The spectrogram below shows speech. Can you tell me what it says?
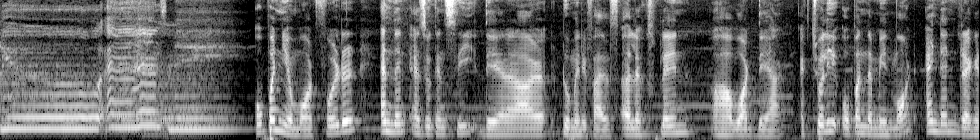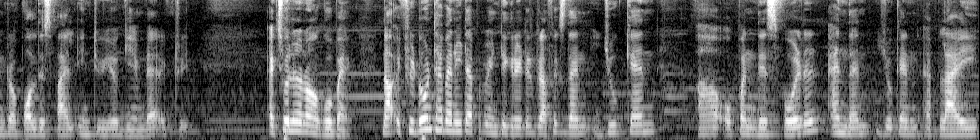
You and me Open your mod folder and then as you can see there are too many files. I'll explain uh, what they are. Actually open the main mod and then drag and drop all this file into your game directory. Actually now go back. Now if you don't have any type of integrated graphics then you can uh, open this folder and then you can apply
